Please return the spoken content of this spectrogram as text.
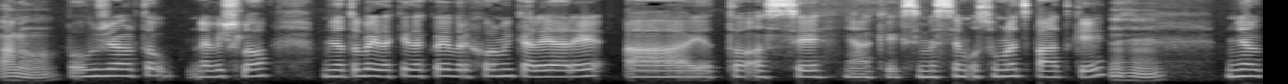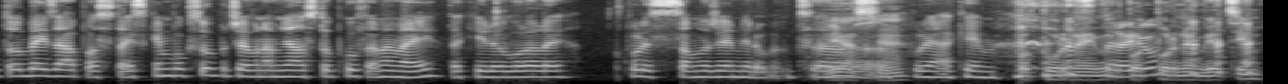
ano. Bohužel to nevyšlo. Měl to být taky takový vrchol mý kariéry a je to asi nějak, jak si myslím, 8 let zpátky. Mhm. Mm-hmm. Měl to být zápas v tajském boxu, protože ona měla stopku v MMA, tak ji dovolili kvůli samozřejmě do, c- Jasně. kvůli nějakým Podpůrným, podpůrným věcím,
